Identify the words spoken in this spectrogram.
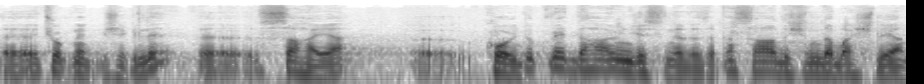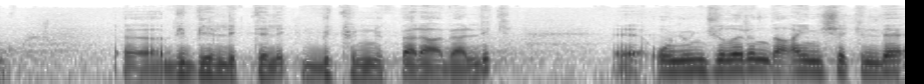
e, çok net bir şekilde e, sahaya e, koyduk ve daha öncesinde de zaten saha dışında başlayan e, bir birliktelik, bütünlük, beraberlik. Oyuncuların da aynı şekilde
